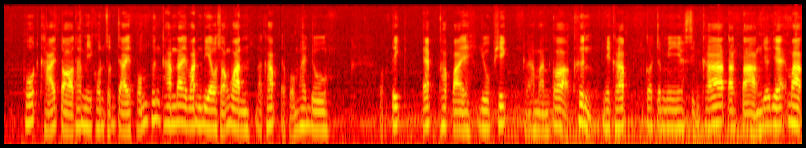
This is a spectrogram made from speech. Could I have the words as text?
ำโพสต์ขายต่อถ้ามีคนสนใจ ผมเพิ่งทำได้วันเดียว 2 วันนะครับแต่ผมให้ดู ติ๊กแอปเข้าไป u p i c แล้วมันก็ขึ้นนี่ครับก็จะมีสินค้าต่างๆ เยอะแยะมาก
